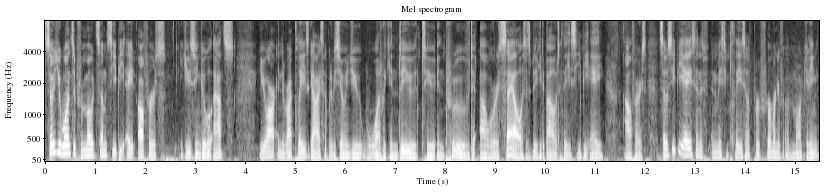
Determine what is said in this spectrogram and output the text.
So you want to promote some CPA offers using Google Ads? You are in the right place guys. I'm going to be showing you what we can do to improve our sales speaking about the CPA offers. So CPA is an, an amazing place of performative marketing.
